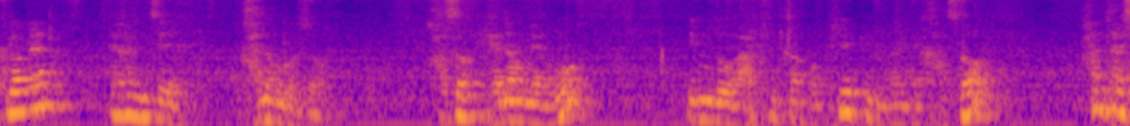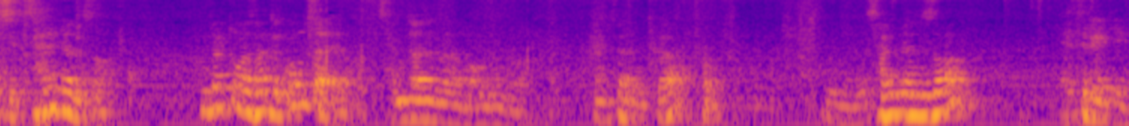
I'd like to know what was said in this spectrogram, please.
그러면 내가 이제 가는 거죠. 가서 배낭 메고 인도, 아프리카, 뭐 필리핀 이런 데 가서 한 달씩 살면서 한 달 동안 사는데 공짜예요. 잠자는 거나 먹는 거. 공짜니까 그 살면서 애들에게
